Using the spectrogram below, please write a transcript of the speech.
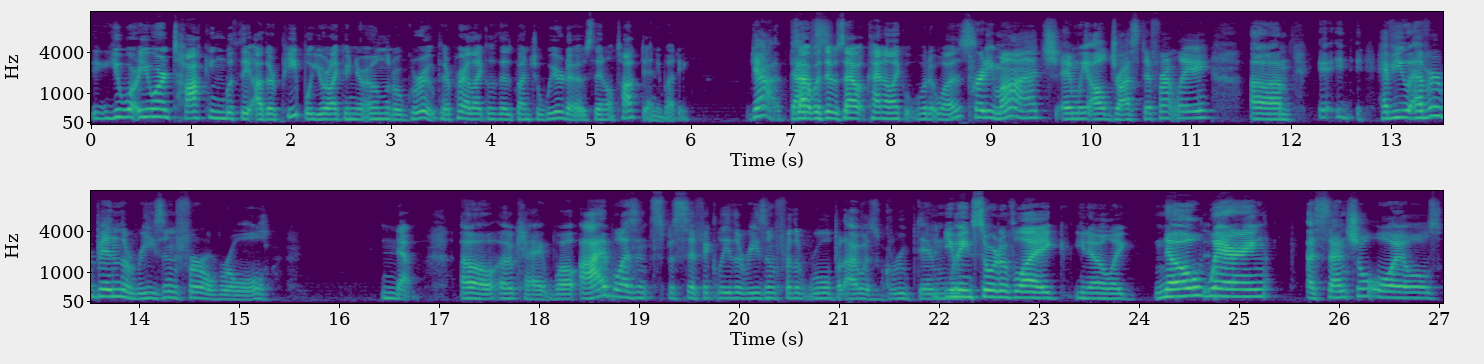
you were you weren't talking with the other people. You were like in your own little group. They're probably like a bunch of weirdos. They don't talk to anybody. yeah, that's that was it was that kind of like what it was? pretty much. And we all dress differently. Um, it- it- have you ever been the reason for a rule? No. Oh, okay. Well, I wasn't specifically the reason for the rule, but I was grouped in. You with mean sort of like, you know, like no wearing essential oils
